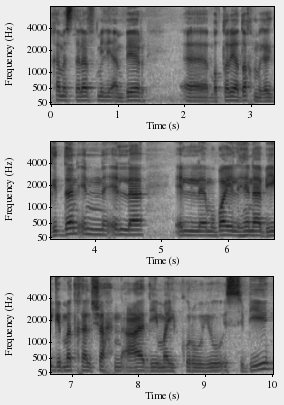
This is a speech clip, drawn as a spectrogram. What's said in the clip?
5000 ملي أمبير آه، بطارية ضخمة جدا إن إلا الموبايل هنا بيجي بمدخل شحن عادي micro USB.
